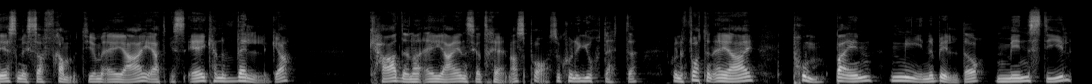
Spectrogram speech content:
det som jeg ser framtida med AI, er at hvis jeg kan velge hva denne AI-en skal trenes på, så kunne jeg gjort dette. Jeg kunne fått en AI, pumpa inn mine bilder, min stil,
